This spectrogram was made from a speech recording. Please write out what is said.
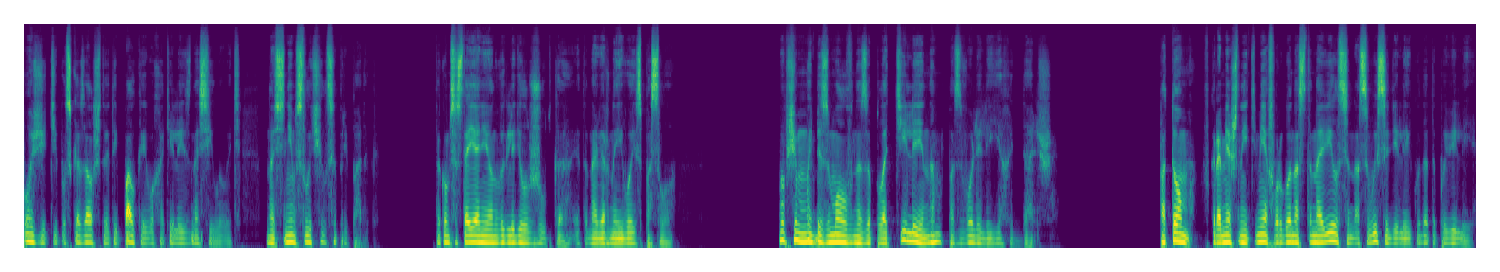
Позже Типу сказал, что этой палкой его хотели изнасиловать, но с ним случился припадок. В таком состоянии он выглядел жутко, это, наверное, его и спасло. В общем, мы безмолвно заплатили, и нам позволили ехать дальше. Потом, в кромешной тьме, фургон остановился, нас высадили и куда-то повели.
